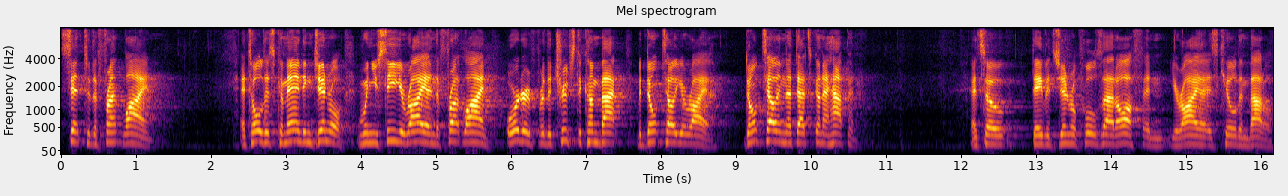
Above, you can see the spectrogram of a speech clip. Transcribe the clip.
sent to the front line and told his commanding general, When you see Uriah in the front line, order for the troops to come back, but don't tell Uriah. Don't tell him that that's going to happen. And so David's general pulls that off, and Uriah is killed in battle.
